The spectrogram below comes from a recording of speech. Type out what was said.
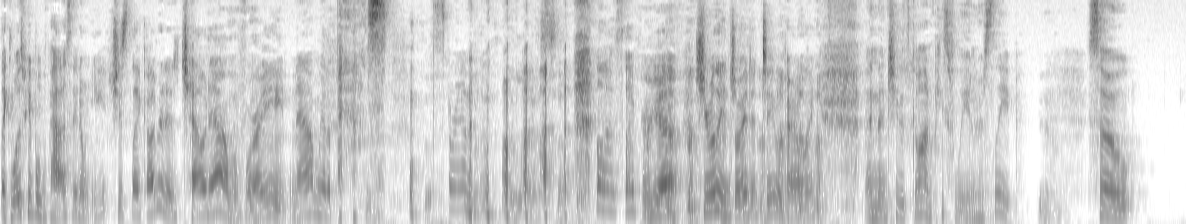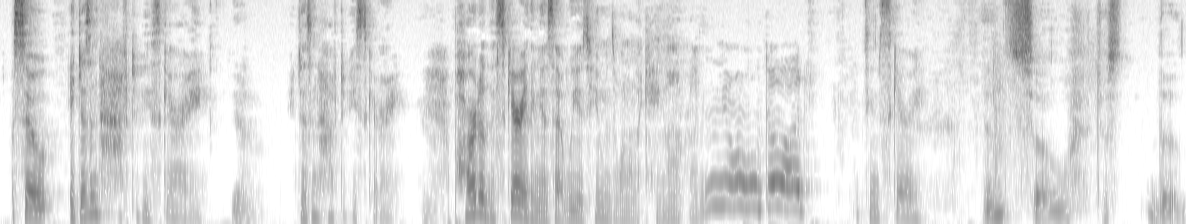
Like most people who pass, they don't eat. She's like, I'm going to chow down before I eat. Now I'm going to pass. the, the, the, last supper. the last supper, yeah. She really enjoyed it too, apparently. And then she was gone peacefully yeah. in her sleep. Yeah. So, so it doesn't have to be scary. Yeah. It doesn't have to be scary. Yeah. Part of the scary thing is that we as humans want to like hang on. We're like, oh God, it seems scary. And so, just the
